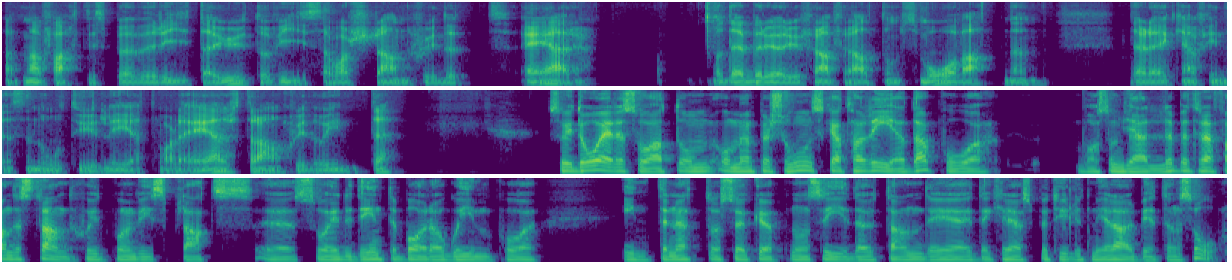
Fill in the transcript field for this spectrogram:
att man faktiskt behöver rita ut och visa var strandskyddet är och det berör ju framförallt de små vattnen där det kan finnas en otydlighet var det är strandskydd och inte. Så idag är det så att om, om en person ska ta reda på vad som gäller beträffande strandskydd på en viss plats eh, så är det, det är inte bara att gå in på internet och söka upp någon sida utan det, det krävs betydligt mer arbete än så.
